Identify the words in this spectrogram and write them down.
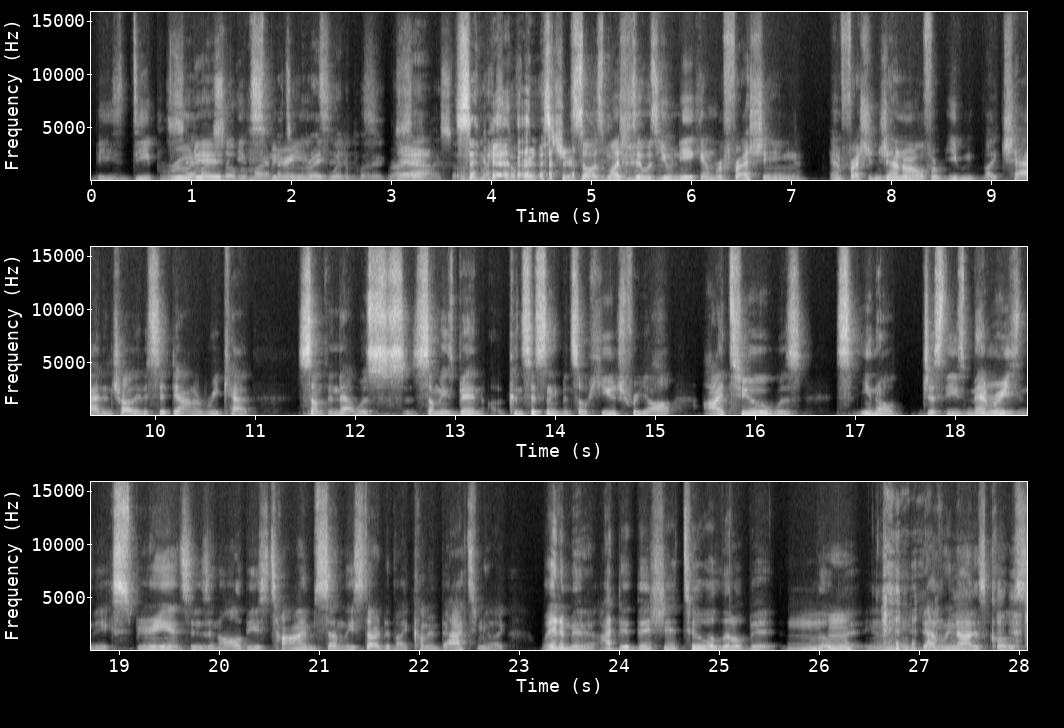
these deep rooted Semi-sober mind. That's a great way to put it. right? Yeah, Semi-sober. semi-sober. That's true. so as much as it was unique and refreshing and fresh in general for even like Chad and Charlie to sit down and recap something that was something's been consistently been so huge for y'all, I too was you know just these memories and the experiences and all these times suddenly started like coming back to me like wait a minute I did this shit too a little bit a little Mhm. bit you know definitely not as close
